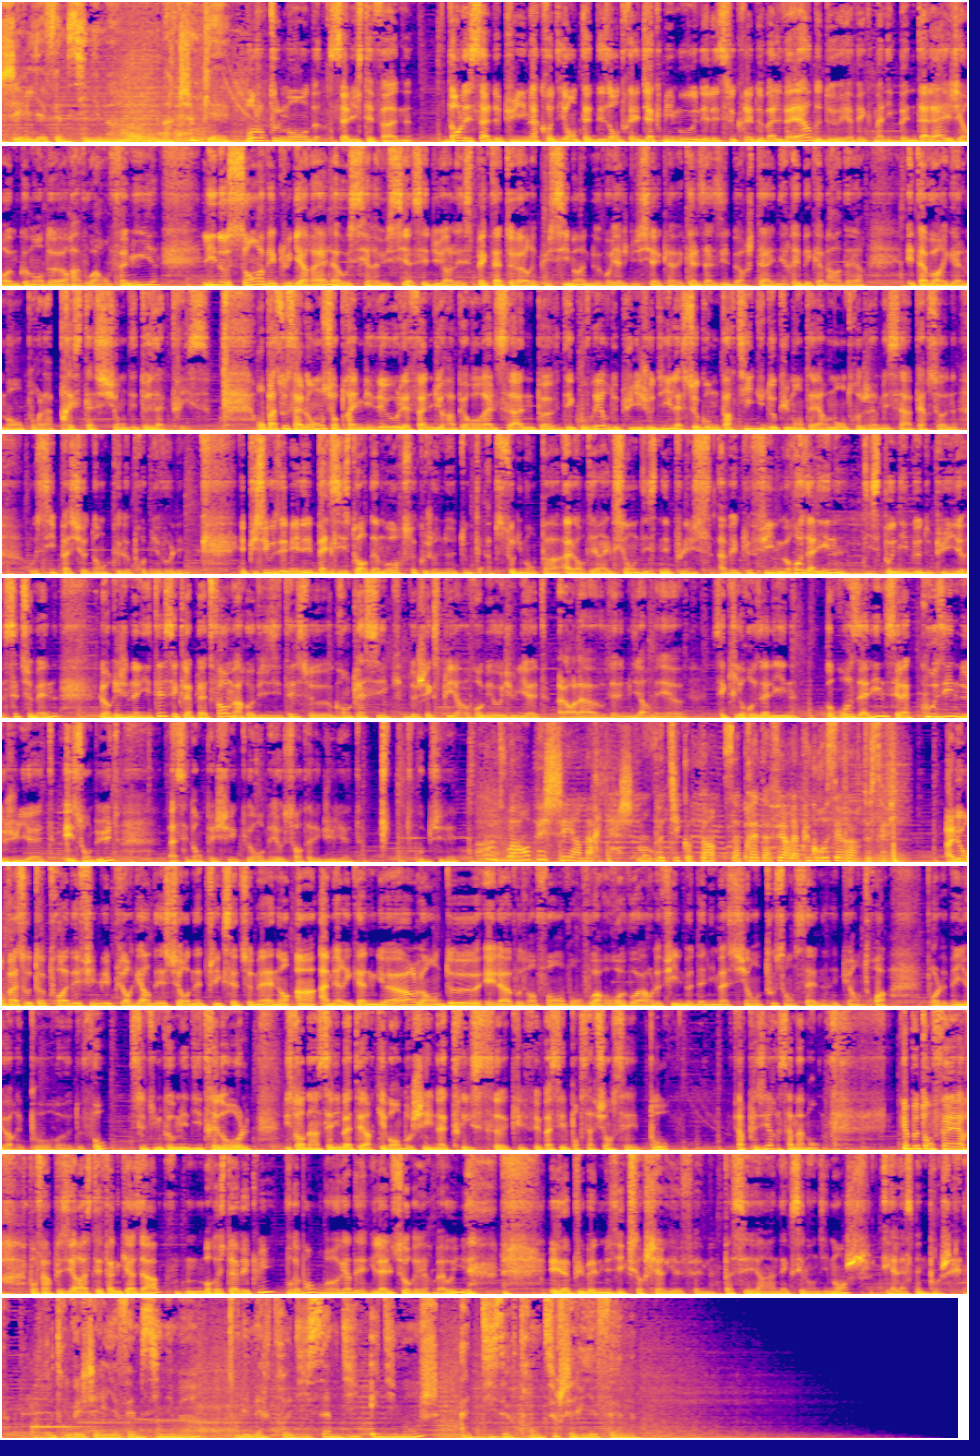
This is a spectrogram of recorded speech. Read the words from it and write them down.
Chérie FM Cinéma. Marc Choquet. Bonjour tout le monde, salut Stéphane. Dans les salles depuis mercredi en tête des entrées, Jack Mimoun et les secrets de Valverde, deux et avec Malik Bentala et Jérôme Commandeur, à voir en famille. L'innocent avec Louis Garrel a aussi réussi à séduire les spectateurs. Et puis Simone, le voyage du siècle avec Elsa Zilberstein et Rebecca Marder, est à voir également pour la prestation des deux actrices. On passe au salon. Sur Prime Video, les fans du rappeur Orelsan peuvent découvrir depuis jeudi la seconde partie du documentaire Montre jamais ça à personne, aussi passionnant que le premier volet. Et puis si vous aimez les belles histoires d'amour, ce que je ne doute absolument pas, alors direction Disney Plus avec le film Rosaline, disponible depuis euh, cette semaine. L'originalité, c'est que la plateforme a revisité ce grand classique de Shakespeare, Roméo et Juliette. Alors là, vous allez me dire, mais euh, c'est qui Rosaline? Rosaline, c'est la cousine de Juliette. Et son but, bah, c'est d'empêcher que Roméo sorte avec Juliette. Vous me suivez? On doit empêcher un mariage. Mon petit copain s'apprête à faire la plus grosse erreur de sa vie. Allez, on passe au top 3 des films les plus regardés sur Netflix cette semaine. En 1, American Girl. En 2, et là, vos enfants vont voir ou revoir le film d'animation Tous en scène. Et puis en 3, pour le meilleur et pour euh, de faux. C'est une comédie très drôle. L'histoire d'un célibataire qui va embaucher une actrice euh, qu'il fait passer pour sa fiancée pour faire plaisir à sa maman. Que peut-on faire pour faire plaisir à Stéphane Casa? Hmm, Rester avec lui, vraiment Regardez, il a le sourire, bah oui. Et la plus belle musique sur Chéri FM. Passez un excellent dimanche et à la semaine prochaine. Retrouvez Chérie FM Cinéma tous les mercredis, samedis et dimanches à 10h30 sur Chérie FM.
